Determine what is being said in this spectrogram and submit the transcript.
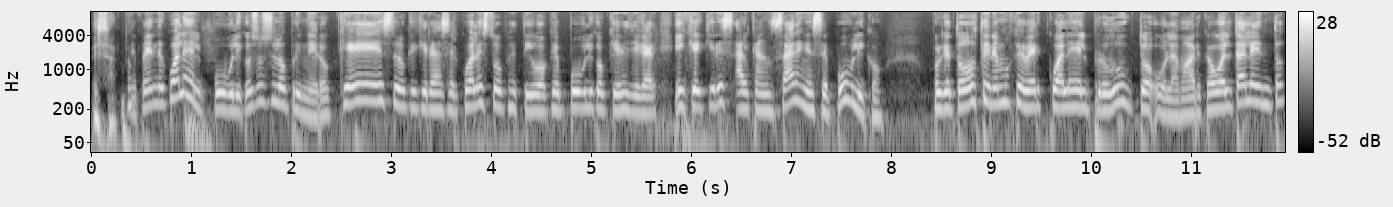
Exacto. Depende, ¿cuál es el público? Eso es lo primero. ¿Qué es lo que quieres hacer? ¿Cuál es tu objetivo? ¿A qué público quieres llegar? ¿Y qué quieres alcanzar en ese público? Porque todos tenemos que ver cuál es el producto o la marca o el talento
